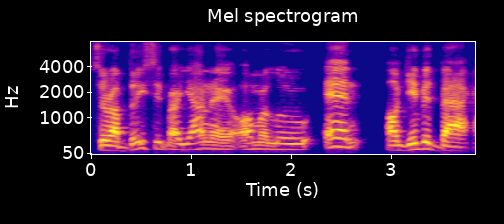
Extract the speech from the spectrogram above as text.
So Rabbi Baryane Omerlu, and I'll give it back.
